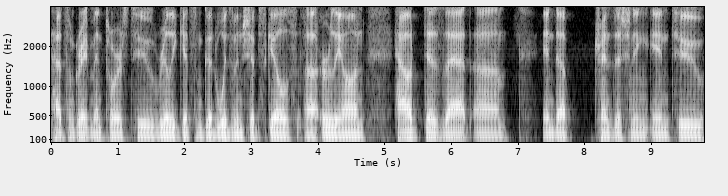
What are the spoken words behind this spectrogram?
had some great mentors to really get some good woodsmanship skills uh, early on. How does that um, end up transitioning into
